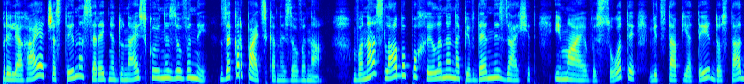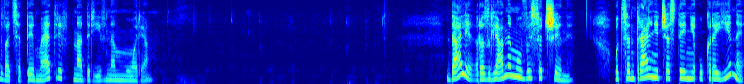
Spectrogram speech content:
прилягає частина середньодунайської низовини, Закарпатська низовина. Вона слабо похилена на південний захід і має висоти від 105 до 120 метрів над рівнем моря. Далі розглянемо височини. У центральній частині України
